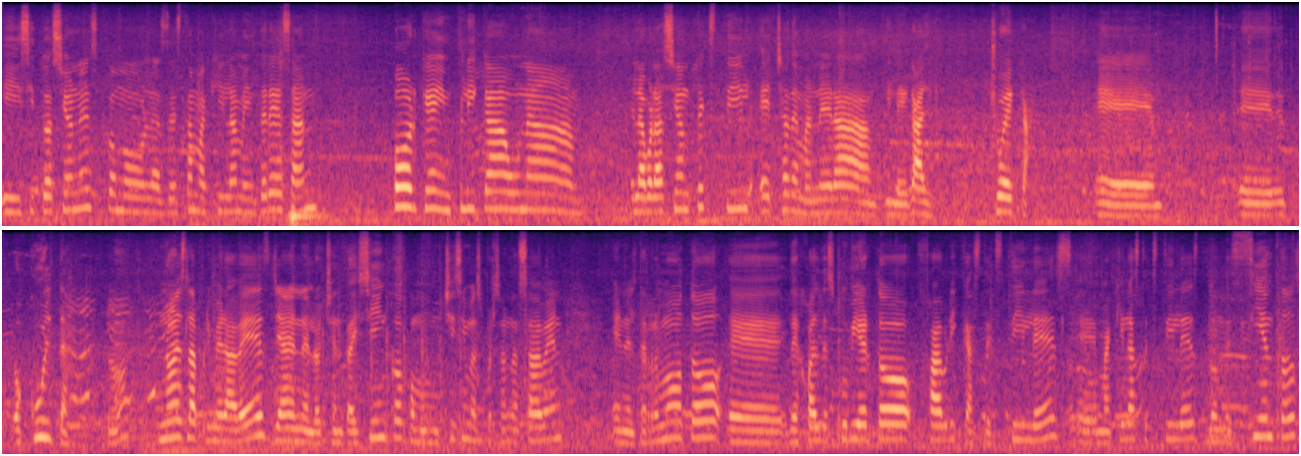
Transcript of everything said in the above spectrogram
Y situaciones como las de esta maquila me interesan porque implica una elaboración textil hecha de manera ilegal, chueca, eh, eh, oculta. ¿no? no es la primera vez, ya en el 85, como muchísimas personas saben, en el terremoto eh, dejó al descubierto fábricas textiles, maquilas textiles, donde cientos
